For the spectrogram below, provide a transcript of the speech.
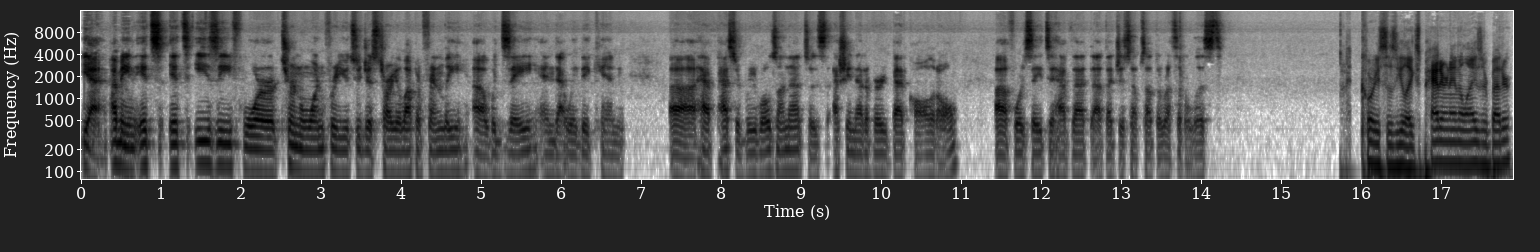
yeah, I mean it's it's easy for turn one for you to just target lock a friendly uh, with Zay, and that way they can uh, have passive rerolls on that. So it's actually not a very bad call at all uh, for Zay to have that. Uh, that just helps out the rest of the list. Corey says he likes pattern analyzer better.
